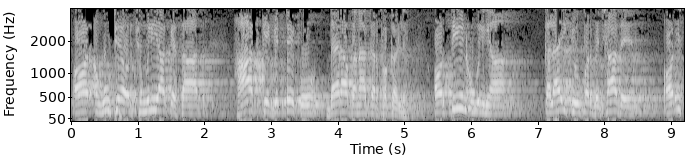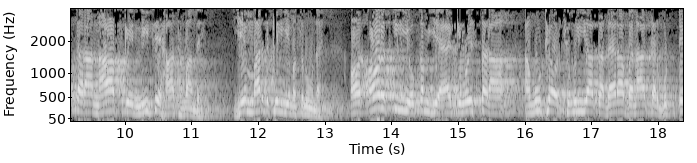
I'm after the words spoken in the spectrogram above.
اور انگوٹھے اور چنگلیا کے ساتھ ہاتھ کے گٹے کو دائرہ بنا کر پکڑ لے اور تین انگلیاں کلائی کے اوپر بچھا دے اور اس طرح ناف کے نیچے ہاتھ باندھے۔ یہ مرد کے لیے مصنون ہے اور عورت کے لیے حکم یہ ہے کہ وہ اس طرح انگوٹھے اور چنگلیا کا دائرہ بنا کر گٹے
